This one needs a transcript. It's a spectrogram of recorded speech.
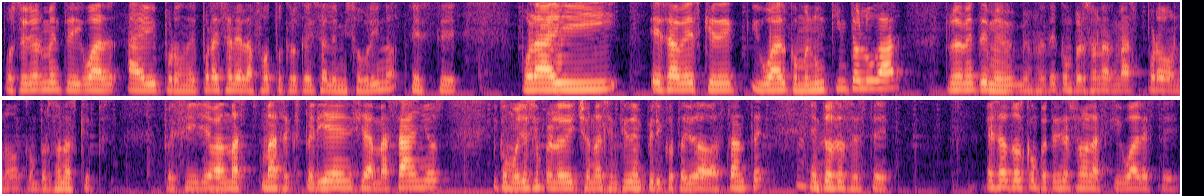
Posteriormente, igual, ahí por donde por ahí sale la foto, creo que ahí sale mi sobrino. Este, por ahí, esa vez quedé igual como en un quinto lugar. Probablemente me, me enfrenté con personas más pro, ¿no? Con personas que, pues, pues sí, llevan más, más experiencia, más años. Y como yo siempre lo he dicho, ¿no? El sentido empírico te ayuda bastante. Entonces, este, esas dos competencias fueron las que igual, este,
